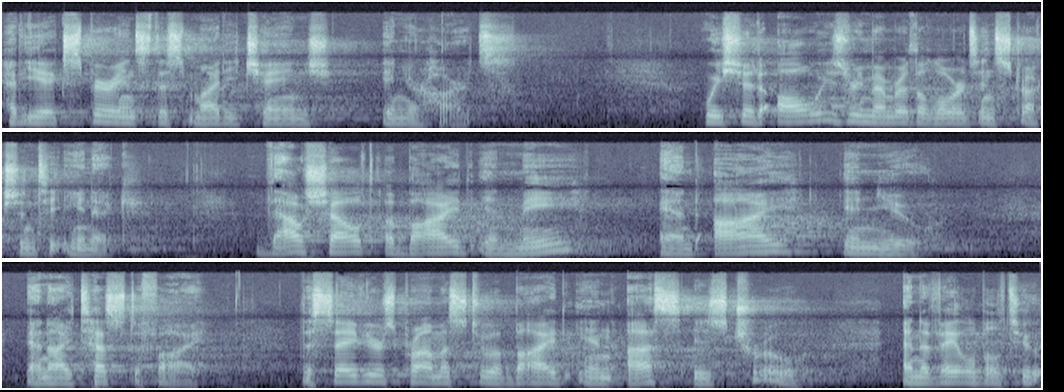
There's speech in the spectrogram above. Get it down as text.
Have ye experienced this mighty change in your hearts? We should always remember the Lord's instruction to Enoch Thou shalt abide in me, and I in you. And I testify the Savior's promise to abide in us is true and available to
